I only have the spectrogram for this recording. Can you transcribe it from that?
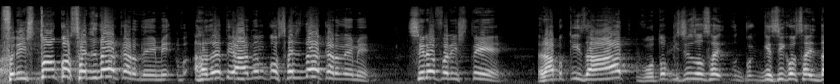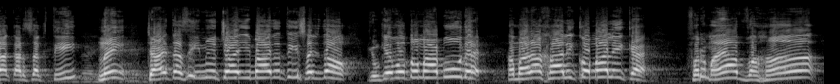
फरिश्तों को सजदा करने में हज़रत आदम को सजदा करने में सिर्फ़ फरिश्ते हैं। रब की जात, वो तो किसी को किसी को सजदा कर सकती नहीं। चाहे तसीमी हो, चाहे इबादत ही, सजदा हो, क्योंकि वो तो महबूद है, हमारा खालिक को मालिक है। फरमाया, वहाँ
